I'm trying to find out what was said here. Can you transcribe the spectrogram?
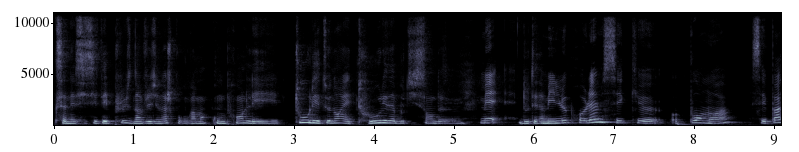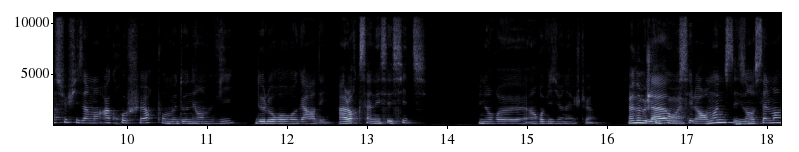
que ça nécessitait plus d'un visionnage pour vraiment comprendre les, tous les tenants et tous les aboutissants de, Mais, mais le problème, c'est que pour moi, c'est pas suffisamment accrocheur pour me donner envie de le re-regarder. Alors que ça nécessite une re- un revisionnage, tu vois. Ah non, mais je Là où ouais. Sailor Moon, ils ont tellement,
